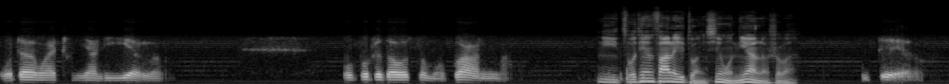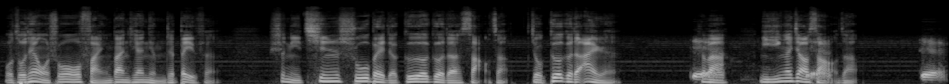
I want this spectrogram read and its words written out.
我这我还成家立业了，我不知道我怎么办了？你昨天发了一短信，我念了是吧？对呀、我昨天我说我反应半天，你们这辈分，是你亲叔辈的哥哥的嫂子，就哥哥的爱人对是吧？你应该叫嫂子。对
